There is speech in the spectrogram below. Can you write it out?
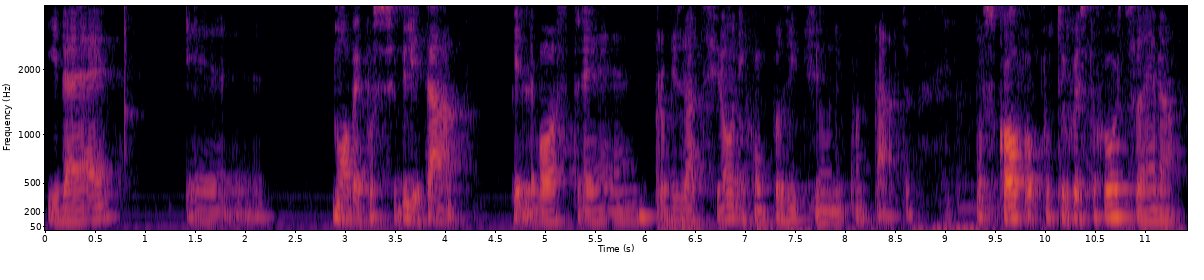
idee e nuove possibilità per le vostre improvvisazioni, composizioni e quant'altro. Lo scopo appunto di questo corso era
